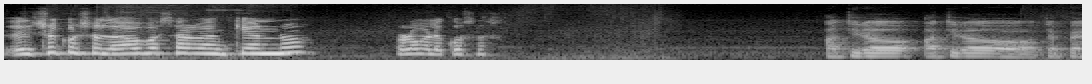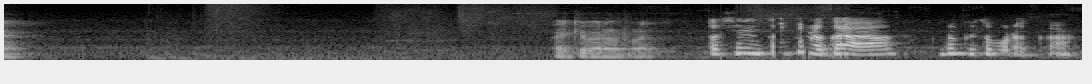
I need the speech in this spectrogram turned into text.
el Choco se la va a pasar gankeando, róbale cosas. Ha tirado, ha tirado TP. Hay que ver el red. Está, por acá, creo que está por acá.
